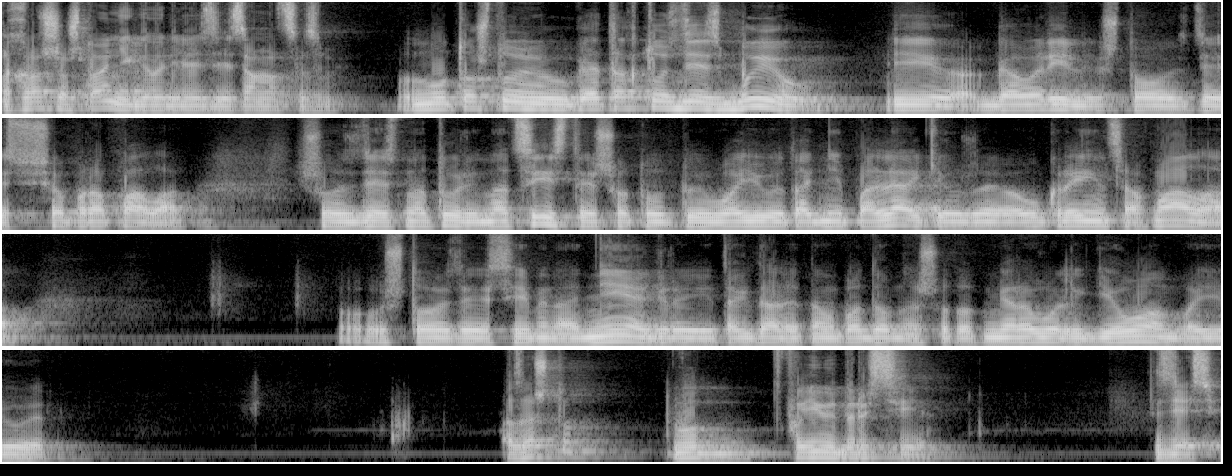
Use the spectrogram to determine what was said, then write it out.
Ну хорошо, что они говорили здесь о нацизме? Ну, то, что это кто здесь был, и говорили, что здесь все пропало, что здесь в натуре нацисты, что тут воюют одни поляки, уже украинцев мало, что здесь именно негры и так далее и тому подобное, что тут мировой легион воюет. А за что вот воюет Россия здесь?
